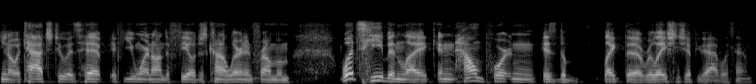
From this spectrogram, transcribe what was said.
you know, attached to his hip if you weren't on the field, just kind of learning from him. What's he been like, and how important is the like the relationship you have with him?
